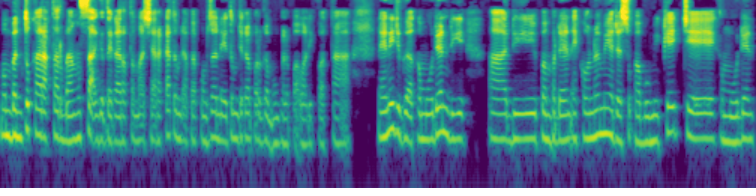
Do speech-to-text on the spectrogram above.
membentuk karakter bangsa gitu ya, karakter masyarakat yang mendapat pengurusan yaitu menjadi program unggulan Pak Wali Kota. Nah ini juga kemudian di uh, di pemberdayaan ekonomi ada Sukabumi Kece, kemudian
